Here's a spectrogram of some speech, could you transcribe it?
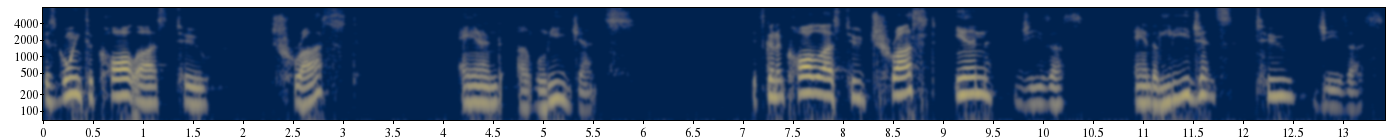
is going to call us to trust and allegiance. It's going to call us to trust in Jesus and allegiance to Jesus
